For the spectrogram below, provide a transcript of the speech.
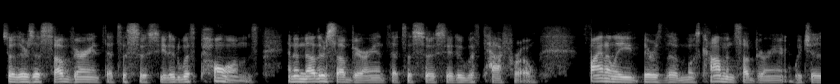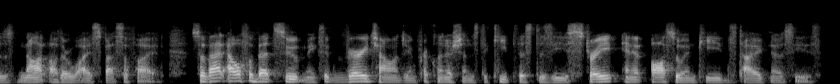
So there's a subvariant that's associated with POEMS and another subvariant that's associated with TAFRO. Finally, there's the most common subvariant, which is not otherwise specified. So that alphabet soup makes it very challenging for clinicians to keep this disease straight, and it also impedes diagnoses.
